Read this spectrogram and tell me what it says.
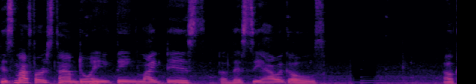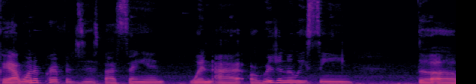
this is my first time doing anything like this. Uh, let's see how it goes. Okay, I want to preface this by saying when I originally seen the uh,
